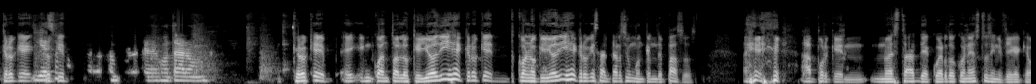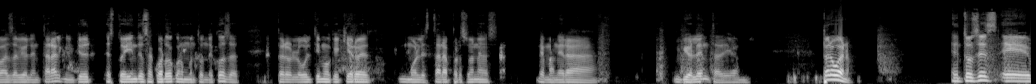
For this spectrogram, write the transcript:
Creo que, y creo eso que fue la razón por la que lo encontraron. Creo que eh, en cuanto a lo que yo dije, creo que con lo que yo dije, creo que saltarse un montón de pasos. ah, porque no estás de acuerdo con esto significa que vas a violentar a alguien. Yo estoy en desacuerdo con un montón de cosas, pero lo último que quiero es molestar a personas de manera violenta, digamos. Pero bueno, entonces, eh,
